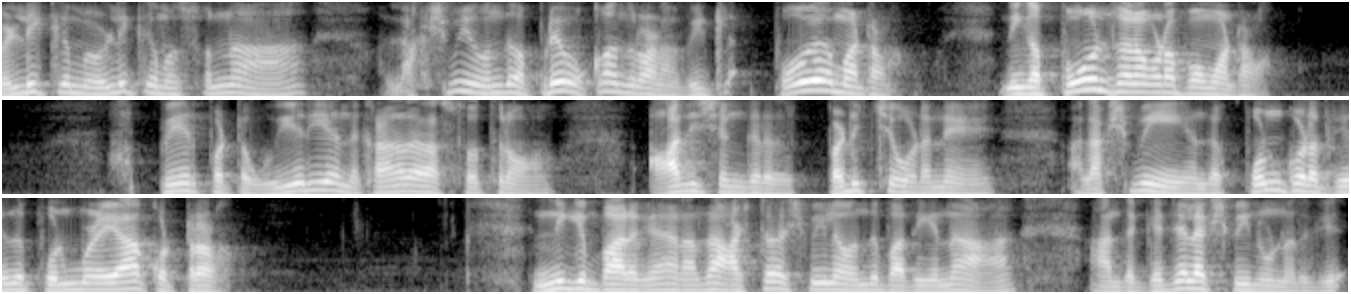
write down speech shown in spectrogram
வெள்ளிக்கிழமை வெள்ளிக்கிழமை சொன்னால் லக்ஷ்மி வந்து அப்படியே உட்காந்துருவானா வீட்டில். போகவே மாட்டானா நீங்கள் போன்னு சொன்னால் கூட போக மாட்டானாம் அப்பேற்பட்ட உயரிய அந்த கனகதாரா ஸ்தோத்திரம் ஆதிசங்கரர் படித்த உடனே லக்ஷ்மி அந்த பொன் குடத்துலேருந்து பொன்முழையாக கொட்டுறானாம் இன்றைக்கி பாருங்கள் நான் தான் அஷ்டலட்சுமியில் வந்து பார்த்திங்கன்னா அந்த கஜலக்ஷ்மின்னு ஒன்று இருக்குது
